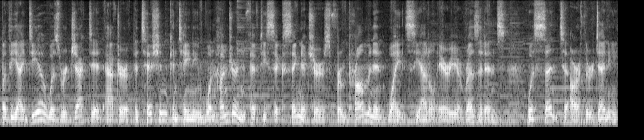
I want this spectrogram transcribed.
But the idea was rejected after a petition containing 156 signatures from prominent white Seattle area residents was sent to Arthur Denny,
